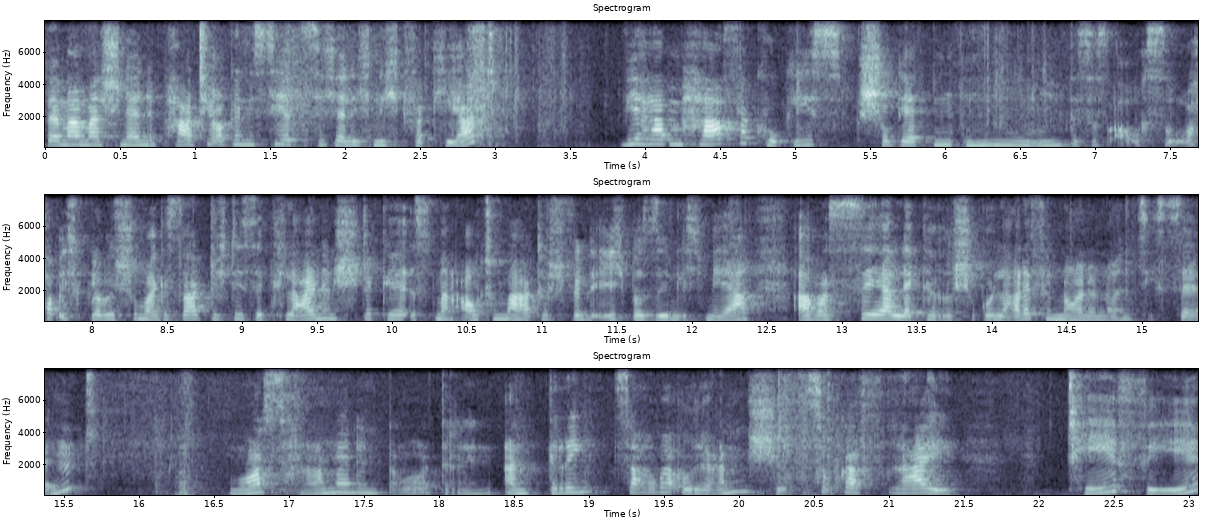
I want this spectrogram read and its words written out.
wenn man mal schnell eine Party organisiert, sicherlich nicht verkehrt. Wir haben Hafercookies, Schogetten. Mm, das ist auch so, habe ich glaube ich schon mal gesagt. Durch diese kleinen Stücke isst man automatisch, finde ich persönlich mehr. Aber sehr leckere Schokolade für 99 Cent. Was haben wir denn da drin? An Trinkzauber Orange, zuckerfrei, Teefee.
